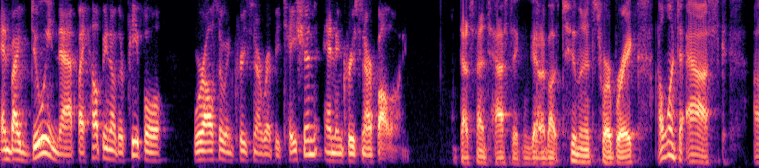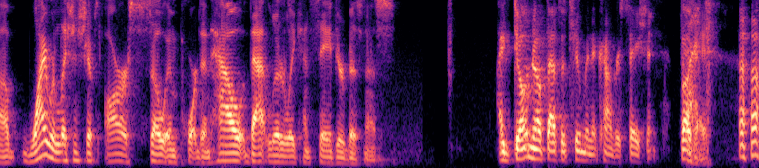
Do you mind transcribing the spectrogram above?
And by doing that, by helping other people, we're also increasing our reputation and increasing our following. That's fantastic. We've got about two minutes to our break. I want to ask uh, why relationships are so important and how that literally can save your business. I don't know if that's a two minute conversation, but okay.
